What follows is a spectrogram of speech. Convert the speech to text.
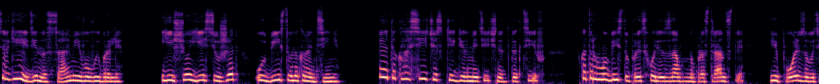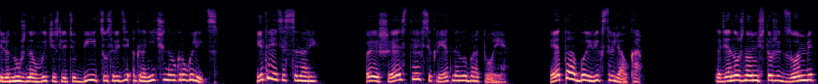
Сергей и Дина сами его выбрали. Еще есть сюжет убийства на карантине. Это классический герметичный детектив, в котором убийство происходит в замкнутом пространстве, и пользователю нужно вычислить убийцу среди ограниченного круга лиц. И третий сценарий — происшествие в секретной лаборатории. Это боевик-стрелялка где нужно уничтожить зомби,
